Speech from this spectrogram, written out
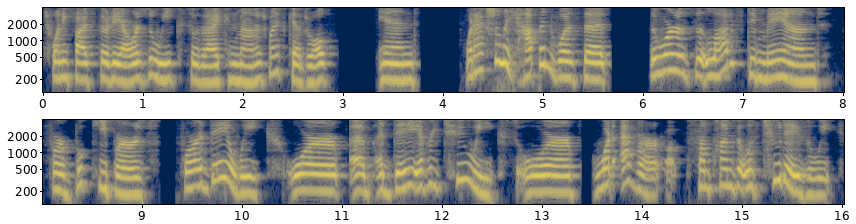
25, 30 hours a week so that I can manage my schedule. And what actually happened was that there was a lot of demand for bookkeepers for a day a week or a, a, day every two weeks or whatever. Sometimes it was two days a week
